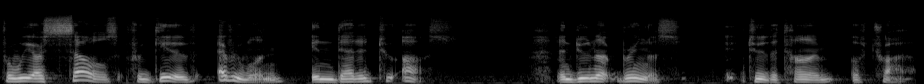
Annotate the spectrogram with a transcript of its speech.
for we ourselves forgive everyone indebted to us. And do not bring us to the time of trial.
